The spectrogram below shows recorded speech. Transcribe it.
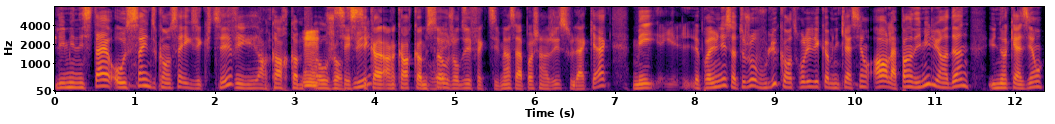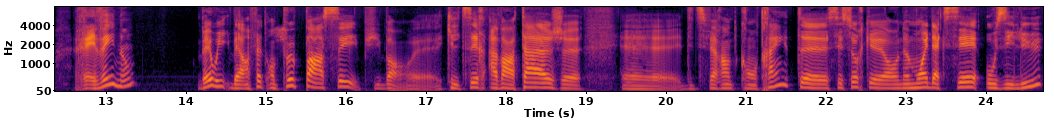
les ministères au sein du conseil exécutif. C'est encore comme Mm. ça aujourd'hui. C'est c'est co- encore comme ça Ouais. Effectivement. Ça n'a pas changé sous la CAQ. Mais le premier ministre a toujours voulu contrôler les communications. Or, la pandémie lui en donne une occasion rêvée, non? Ben oui, ben en fait, on peut penser, puis bon, euh, qu'il tire avantage euh, euh, des différentes contraintes. C'est sûr qu'on a moins d'accès aux élus,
